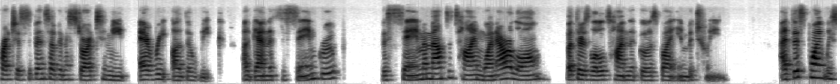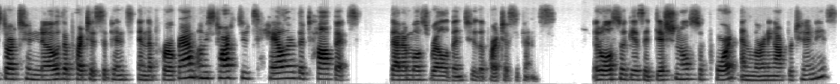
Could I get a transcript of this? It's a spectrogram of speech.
participants are going to start to meet every other week. Again, it's the same group, the same amount of time, one hour long, but there's little time that goes by in between. At this point, we start to know the participants in the program and we start to tailor the topics that are most relevant to the participants. It also gives additional support and learning opportunities.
